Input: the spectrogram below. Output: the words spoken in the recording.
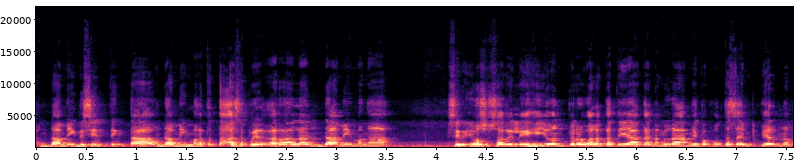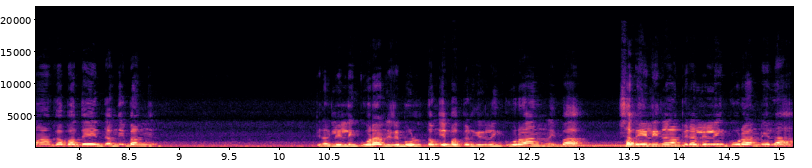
Ang daming disinting tao, ang daming mga tataas sa pinag-aralan, ang daming mga seryoso sa relihiyon, pero walang katiyakan ng langit, papunta sa impyerno mga kapatid. Ang ibang pinaglilingkuran, revoltong ibang pinaglilingkuran, ang iba, sarili na lang pinaglilingkuran nila.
